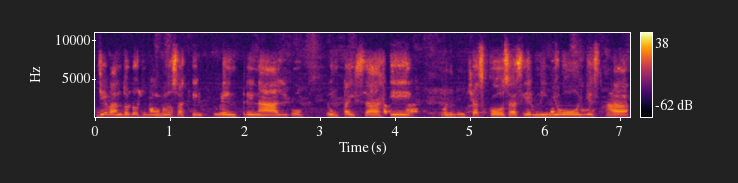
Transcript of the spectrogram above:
llevando a los niños a que encuentren algo, un paisaje con muchas cosas y el niño hoy está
